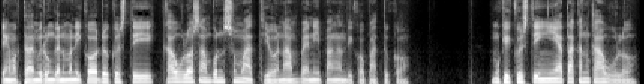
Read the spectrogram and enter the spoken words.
Ing wekdal mirunggan menika Gusti kawula sampun sumadyo nampeni pangandika paduka. Mugi Gusti ngiyataken kawula,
